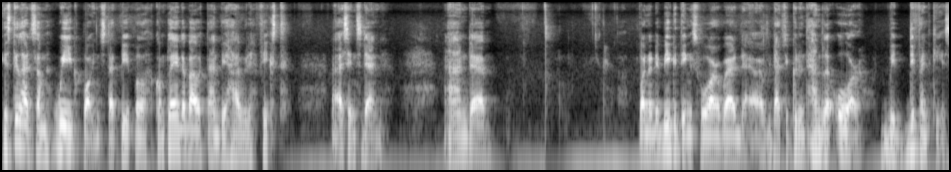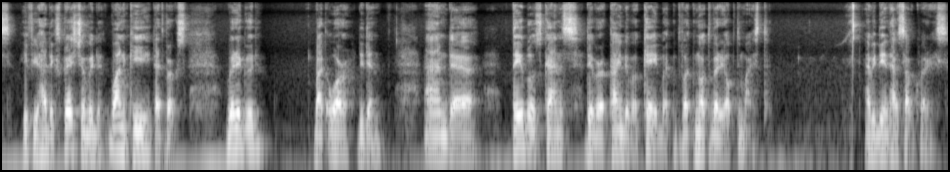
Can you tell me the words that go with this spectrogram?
It still had some weak points that people complained about and we have fixed uh, since then. And uh, one of the big things were, were uh, that you couldn't handle OR with different keys. If you had expression with one key, that works very good, but OR didn't. And uh, table scans, they were kind of okay, but, but not very optimized. And we didn't have subqueries.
